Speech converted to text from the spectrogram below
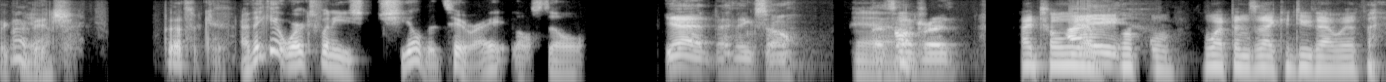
like Oh, a yeah. bitch. But that's okay. I think it works when he's shielded too, right? It'll still. Yeah, I think so. Yeah. That sounds right. I totally I- have purple weapons I could do that with.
